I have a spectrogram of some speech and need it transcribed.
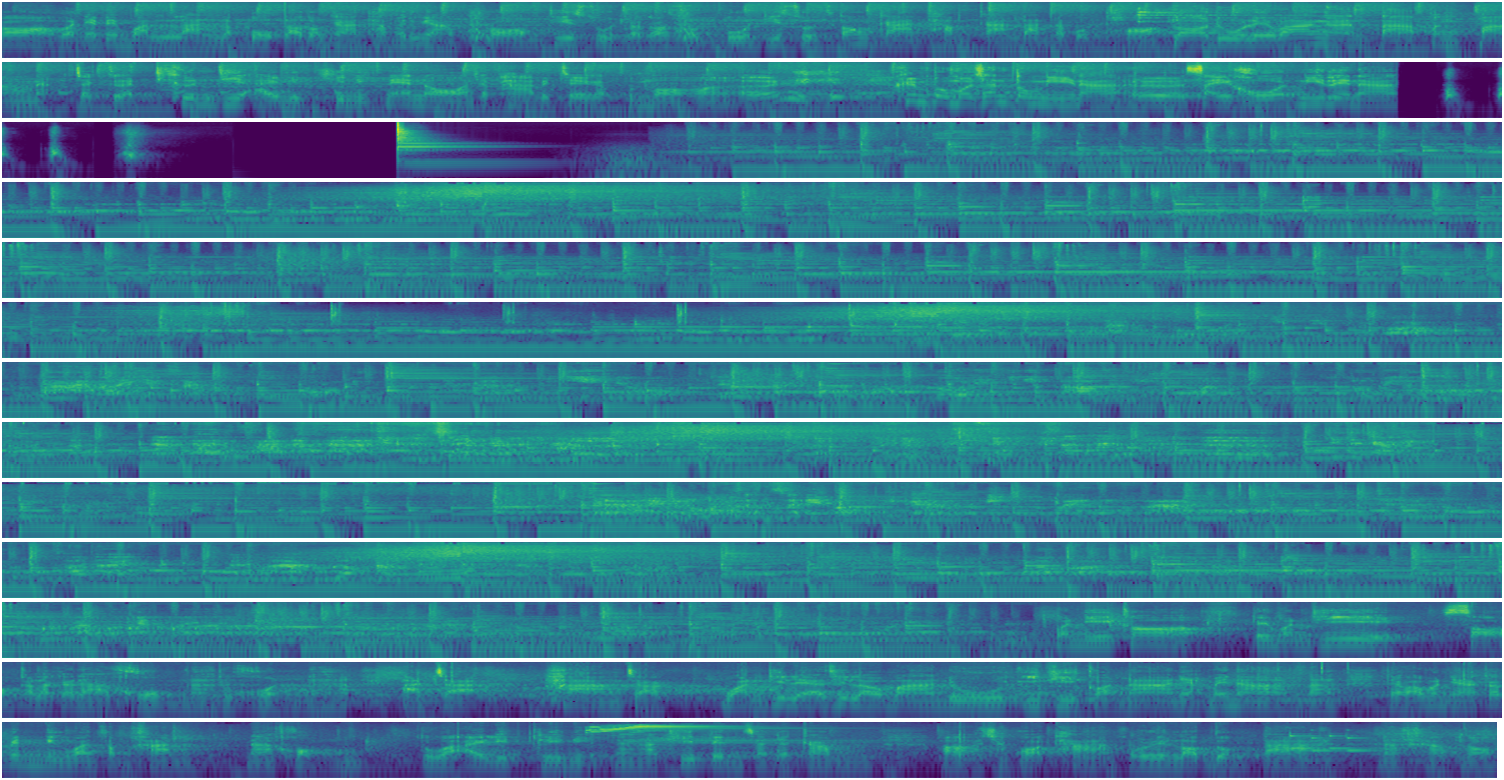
ก็วันนี้เป็นวันรันระบบ เราต้องการทำให้ทุกอย่างพร้อมที่สุด แล้วก็สมบูรณ์ที่สุดต้องการทำการรันระบบเพาะ รอดูเลยว่างานตาปังๆเนี่ยจะเกิดขึ้นที่ไอริทคลินิกแน่นอน จะพาไปเจอกับคุณหมอ เอ้ย ขึ้นโปรโมชั่นตรงนี้นะ เออ ใส่โค้ดนี้เลยนะ นี้ก็เป็นวันที่ 2 กรกฎาคมนะทุกคนนะฮะอาจจะห่างจากวันที่แล้วที่เรามาดู EP ก่อนหน้าเนี่ยไม่นานนะแต่ว่าวันนี้ก็เป็น1วันสำคัญนะของตัว i r i s Clinic นะฮะที่เป็นสัญญกรรมเฉพาะทางของบริเวณรอบดวงตานะครับเนาะ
